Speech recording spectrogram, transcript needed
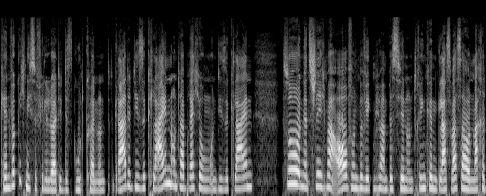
kenne wirklich nicht so viele Leute, die das gut können. Und gerade diese kleinen Unterbrechungen und diese kleinen so, und jetzt stehe ich mal auf und bewege mich mal ein bisschen und trinke ein Glas Wasser und mache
